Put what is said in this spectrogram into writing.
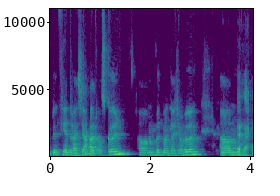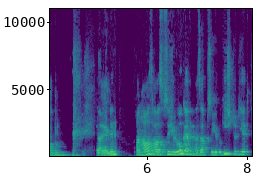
bin 34 Jahre alt aus Köln. Ähm, wird man gleich auch hören. Ähm, und, ja, ich bin von Haus aus Psychologe, also habe Psychologie studiert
